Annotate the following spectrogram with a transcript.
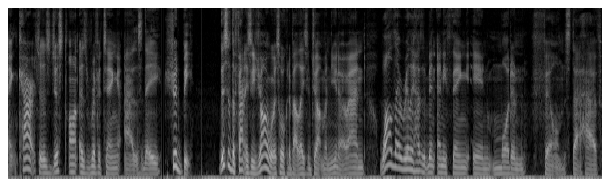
and characters just aren't as riveting as they should be. This is the fantasy genre we're talking about, ladies and gentlemen, you know, and while there really hasn't been anything in modern films that have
